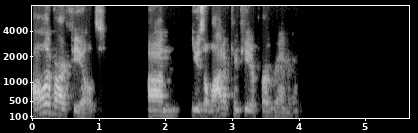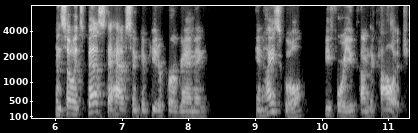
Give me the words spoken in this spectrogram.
All of our fields um, use a lot of computer programming. And so it's best to have some computer programming in high school before you come to college.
